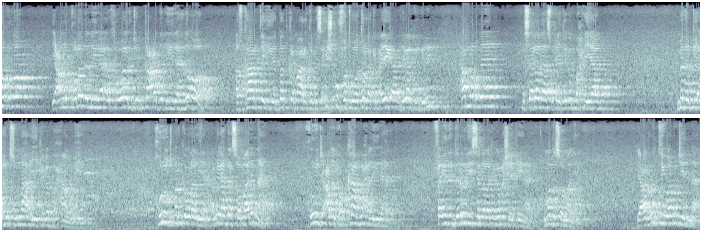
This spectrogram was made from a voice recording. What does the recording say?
noqdo yacni qolada la yidhaha alkhawaarij alqacda la yidhaahdo oo afkaarta iyo dadka maaragtay masaa-isha u fatwooto laakiin ayaga aan dagaalka gelin ha noqdeen masaladaas waxay kaga baxayaan. Madhabkii ahlu sunnaha ayay kaga baxaan weeyaan khuruuj marka walaalayaal annaga haddaan soomaali nahay khuruuj cala alxukaam waxaa la yidhaahda faa'iida daradiisana sheekaynayo ummadda soomaaliya yacni runtii waan u jeednaa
